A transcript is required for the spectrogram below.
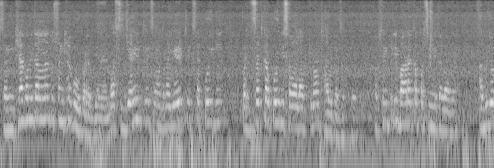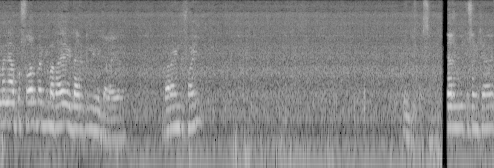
संख्या को निकालना है तो संख्या को ऊपर रख देना है। बस यही ट्रिक समझना, यही ट्रिक से कोई भी प्रतिशत का कोई भी सवाल आप तुरंत हल कर सकते हो। अब सिंपली बारह का परसेंट निकल आएगा अभी जो मैंने आपको सॉल्व करके बताया, ये डायरेक्टली निकल आएगा। बारह इंटू फाइव ट्वेंटी परसेंट। संख्या है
